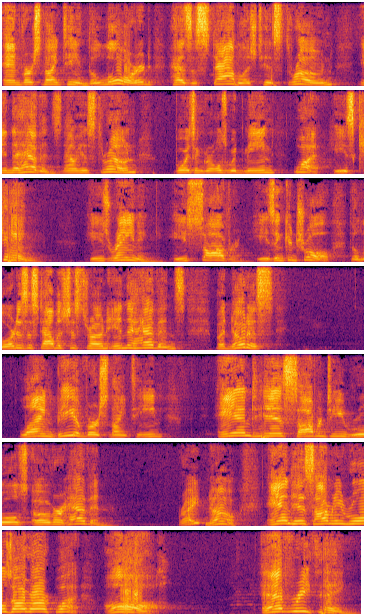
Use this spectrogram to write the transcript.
and verse 19. The Lord has established his throne in the heavens. Now, his throne, boys and girls, would mean what? He's king. He's reigning. He's sovereign. He's in control. The Lord has established his throne in the heavens. But notice line B of verse 19 and his sovereignty rules over heaven. Right? No. And his sovereignty rules over what? All. Everything.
